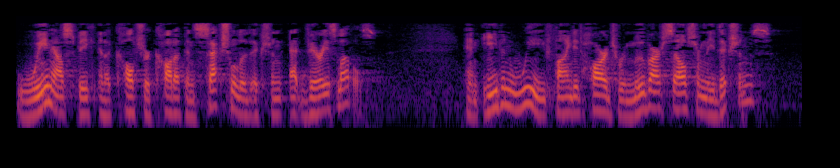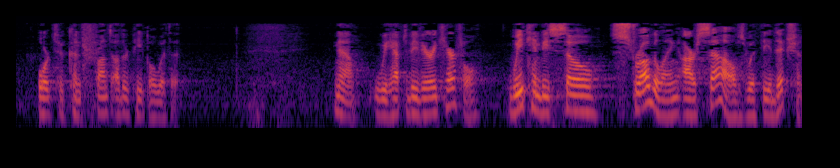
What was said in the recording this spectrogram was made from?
We now speak in a culture caught up in sexual addiction at various levels. And even we find it hard to remove ourselves from the addictions or to confront other people with it. Now, we have to be very careful. We can be so struggling ourselves with the addiction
